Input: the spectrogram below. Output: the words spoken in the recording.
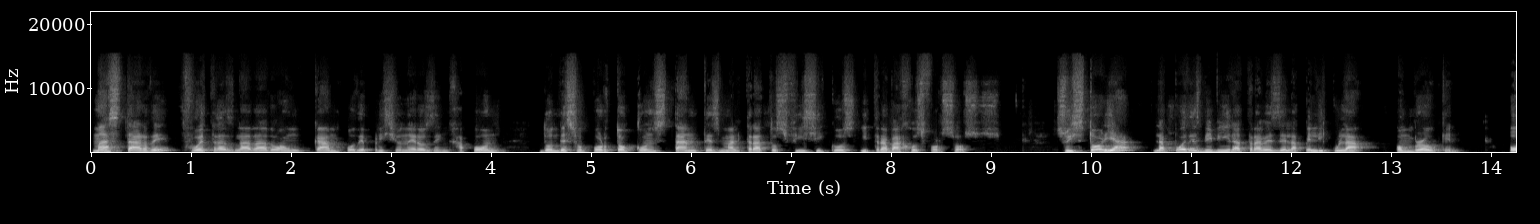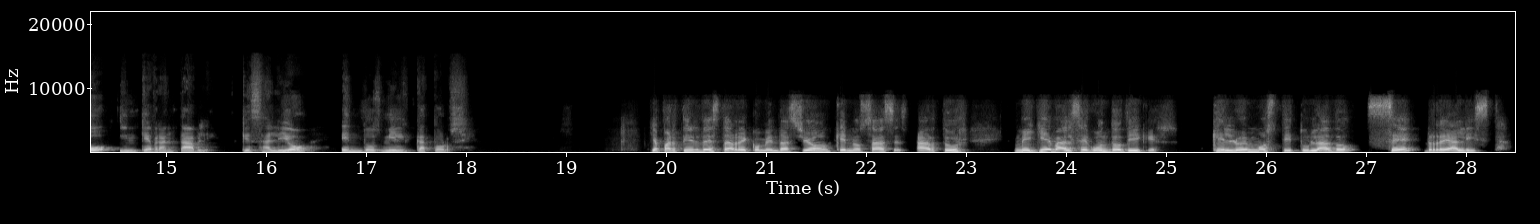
Más tarde fue trasladado a un campo de prisioneros en Japón, donde soportó constantes maltratos físicos y trabajos forzosos. Su historia la puedes vivir a través de la película Unbroken o Inquebrantable, que salió en 2014. Y a partir de esta recomendación que nos haces, Arthur, me lleva al segundo digger, que lo hemos titulado Sé realista.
